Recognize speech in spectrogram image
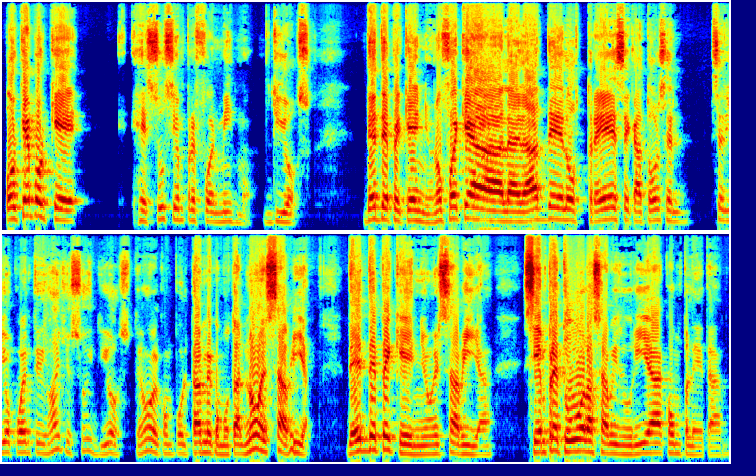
¿Por qué? Porque Jesús siempre fue el mismo, Dios desde pequeño. No fue que a la edad de los 13, 14 él se dio cuenta y dijo, ay, yo soy Dios, tengo que comportarme como tal. No, él sabía. Desde pequeño él sabía, siempre tuvo la sabiduría completa.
